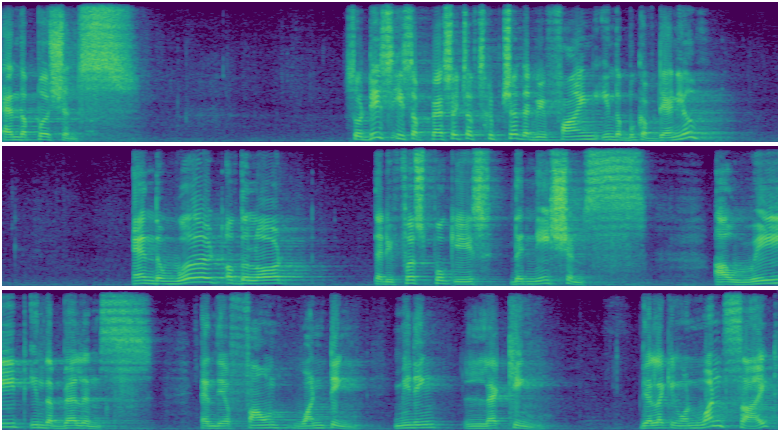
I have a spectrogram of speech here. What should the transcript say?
and the Persians. So, this is a passage of scripture that we find in the book of Daniel. And the word of the Lord that he first spoke is the nations are weighed in the balance and they are found wanting, meaning lacking. They are lacking on one side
